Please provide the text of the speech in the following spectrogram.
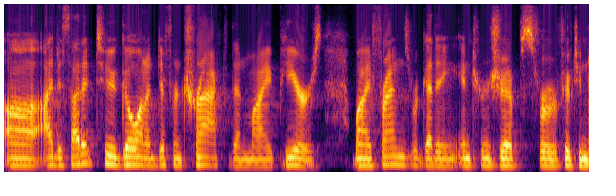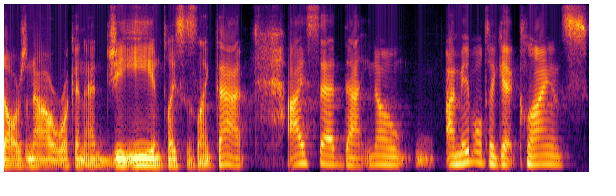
uh, I decided to go on a different track than my peers. My friends were getting internships for $15 an hour working at GE and places like that. I said that, you know, I'm able to get clients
